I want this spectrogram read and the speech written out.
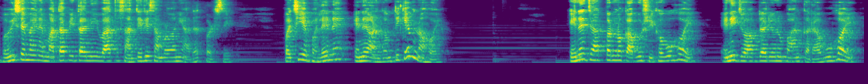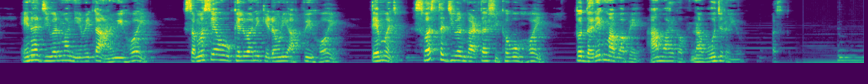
ભવિષ્યમાં એને માતા પિતાની વાત શાંતિથી સાંભળવાની આદત પડશે. પછી એ ભલે ને એને અણગમતી કેમ ન હોય? એને જાત પરનો કાબુ શીખવવો હોય, એની જવાબદારીઓનું ભાન કરાવવું હોય, એના જીવનમાં નિયમિતતા આણવી હોય, સમસ્યાઓ ઉકેલવાની કેળવણી આપવી હોય, તેમજ સ્વસ્થ જીવન ગાળતા શીખવવું હોય, તો દરેક મા બાપે આ માર્ગ અપનાવવો જ રહ્યો. અસ્તુ.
